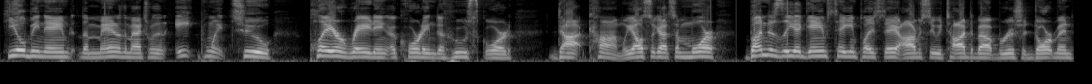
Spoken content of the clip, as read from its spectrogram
he'll be named the man of the match with an 8.2 player rating according to WhoScored.com. We also got some more Bundesliga games taking place today. Obviously, we talked about Borussia Dortmund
